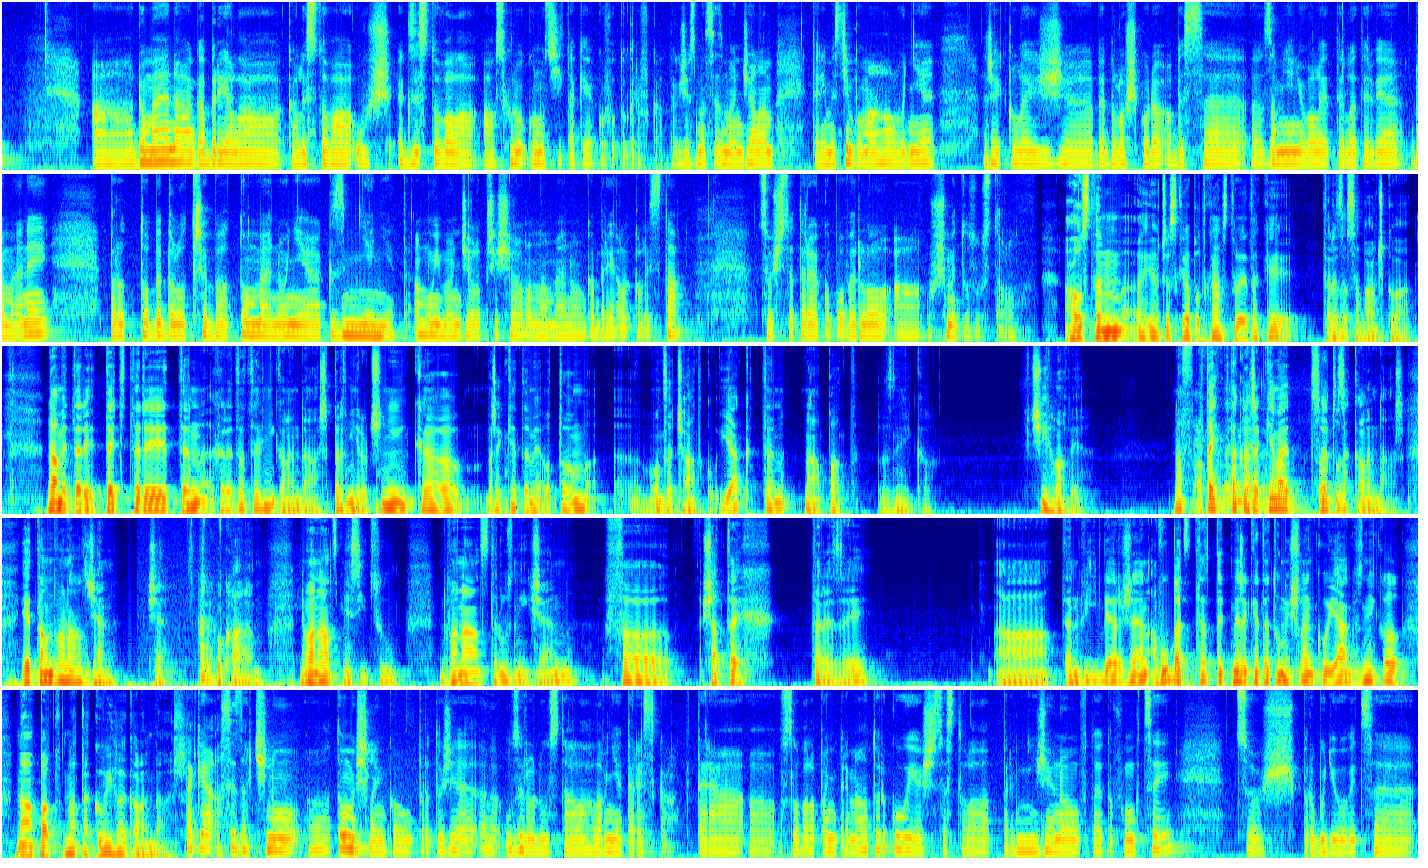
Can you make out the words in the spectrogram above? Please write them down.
a doména Gabriela Kalistová už existovala a s okolností taky jako fotografka. Takže jsme se s manželem, který mi s tím pomáhal hodně, řekli, že by bylo škoda, aby se eh, zaměňovaly tyhle ty dvě domény, proto by bylo třeba to jméno nějak změnit. A můj manžel přišel na jméno Gabriela Kalista, což se teda jako povedlo a už mi to zůstalo. A hostem jeho českého podcastu je taky Tereza Sabáčková. Dámy tedy, teď tedy ten charitativní kalendář, první ročník. Eh, řekněte mi o tom eh, od začátku, jak ten nápad vznikl. V čí hlavě? Na, a teď, takhle, řekněme, co je to za kalendář. Je tam 12 žen, že? Předpokládám. 12 měsíců, 12 různých žen v šatech Terezy, a ten výběr žen a vůbec, teď mi řekněte tu myšlenku, jak vznikl nápad na takovýhle kalendář. Tak já asi začnu uh, tou myšlenkou, protože uh, u zrodu stála hlavně Tereska, která uh, oslovila paní primátorku, jež se stala první ženou v této funkci, což pro Budějovice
